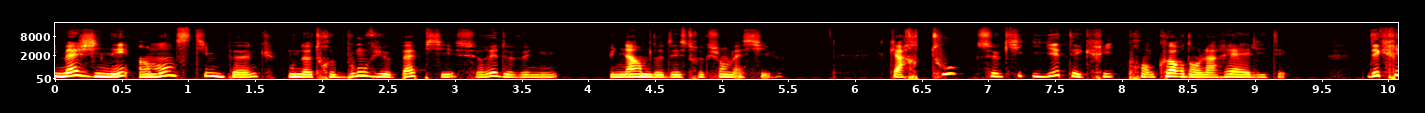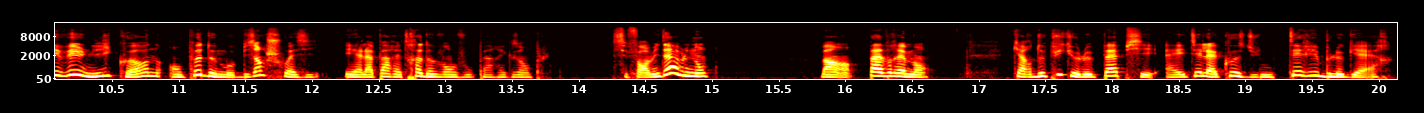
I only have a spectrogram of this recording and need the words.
Imaginez un monde steampunk où notre bon vieux papier serait devenu une arme de destruction massive. Car tout ce qui y est écrit prend corps dans la réalité. Décrivez une licorne en peu de mots bien choisis et elle apparaîtra devant vous, par exemple. C'est formidable, non? Ben, pas vraiment. Car depuis que le papier a été la cause d'une terrible guerre,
